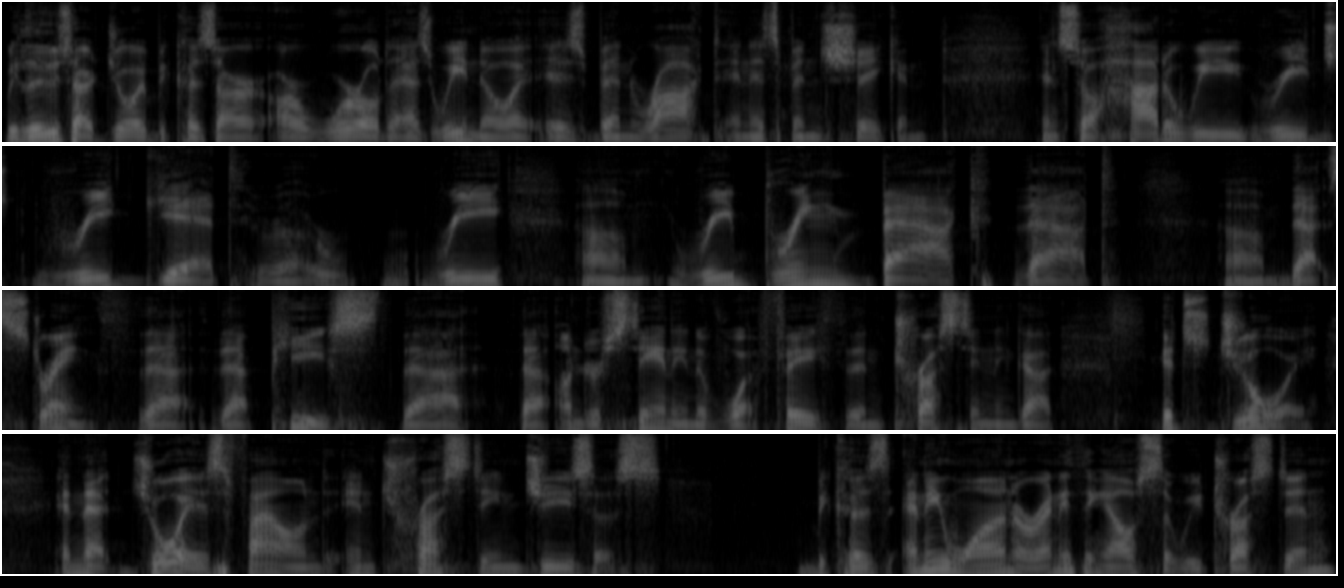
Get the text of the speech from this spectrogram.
We lose our joy because our, our world, as we know it, has been rocked and it's been shaken. And so, how do we re, re get, uh, re, um, re bring back that, um, that strength, that, that peace, that, that understanding of what faith and trusting in God? It's joy. And that joy is found in trusting Jesus because anyone or anything else that we trust in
